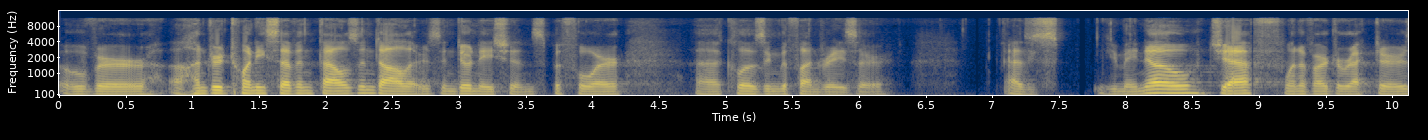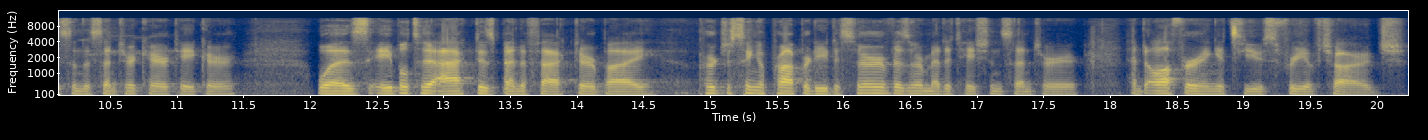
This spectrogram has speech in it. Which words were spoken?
over $127,000 in donations before uh, closing the fundraiser. As you may know, Jeff, one of our directors and the center caretaker, was able to act as benefactor by purchasing a property to serve as our meditation center and offering its use free of charge.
